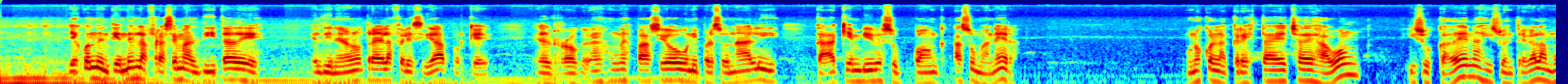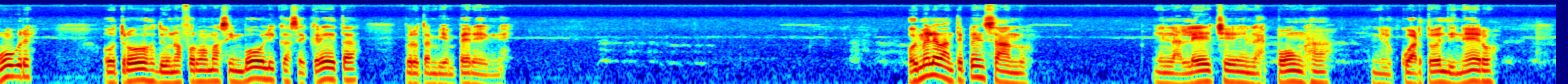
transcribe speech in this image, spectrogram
y es cuando entiendes la frase maldita de el dinero no trae la felicidad porque el rock es un espacio unipersonal y cada quien vive su punk a su manera. Unos con la cresta hecha de jabón y sus cadenas y su entrega a la mugre, otros de una forma más simbólica, secreta, pero también perenne. Hoy me levanté pensando en la leche, en la esponja, en el cuarto del dinero,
